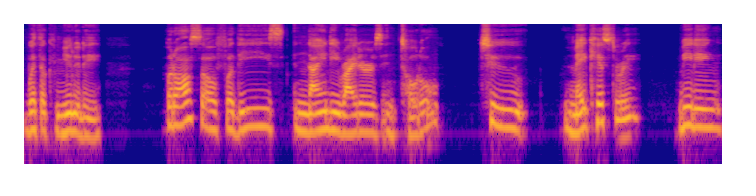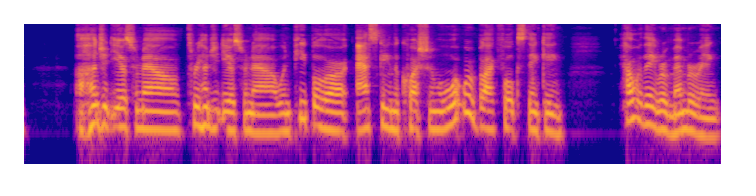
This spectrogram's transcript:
with a community, but also for these 90 writers in total to make history, meaning 100 years from now, 300 years from now, when people are asking the question, well, what were Black folks thinking? How are they remembering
